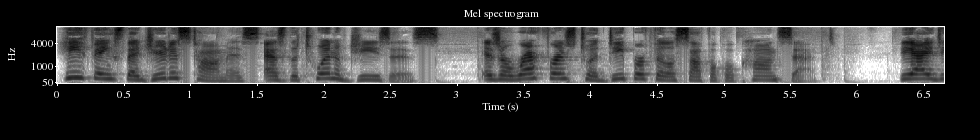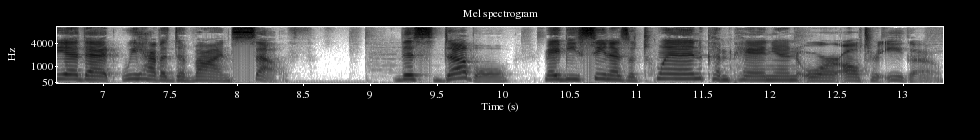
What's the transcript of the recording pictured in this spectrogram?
he thinks that Judas Thomas, as the twin of Jesus, is a reference to a deeper philosophical concept the idea that we have a divine self. This double may be seen as a twin, companion, or alter ego.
